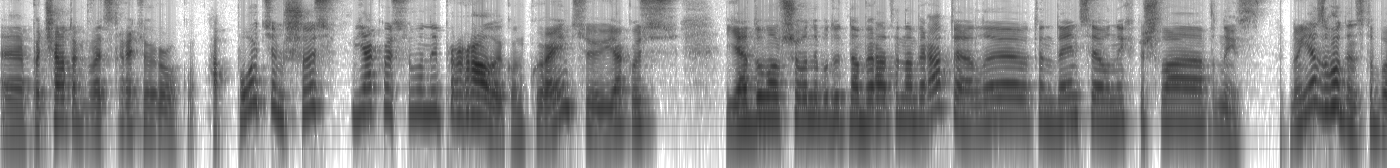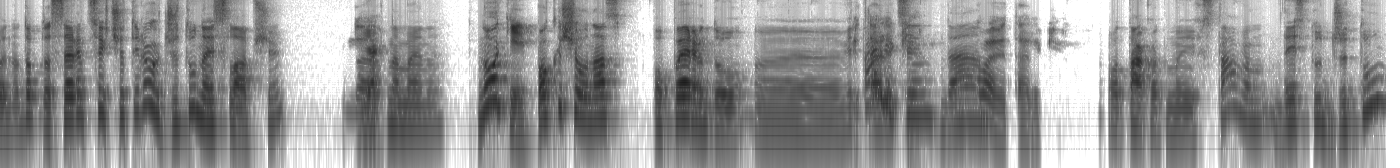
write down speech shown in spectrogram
Е, початок 23-го року. А потім щось якось вони програли конкуренцію. Якось я думав, що вони будуть набирати набирати, але тенденція у них пішла вниз. Ну я згоден з тобою. Ну тобто серед цих чотирьох G2 найслабші, Да. як на мене. Ну окей, поки що у нас попереду е, Віталіті. Віталіки. Да. Давай, Віталіки. Отак от ми їх ставимо. Десь тут G2.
